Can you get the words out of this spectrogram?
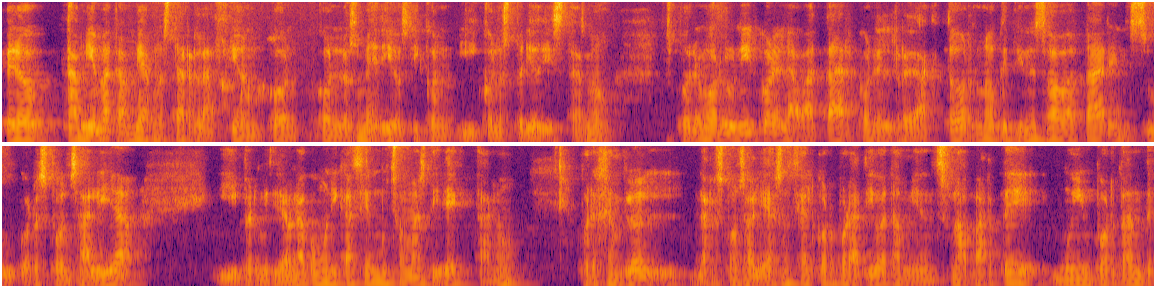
Pero también va a cambiar nuestra relación con, con los medios y con, y con, los periodistas, ¿no? Nos podremos reunir con el avatar, con el redactor, ¿no? Que tiene su avatar en su corresponsalía y permitirá una comunicación mucho más directa, ¿no? Por ejemplo, la responsabilidad social corporativa también es una parte muy importante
